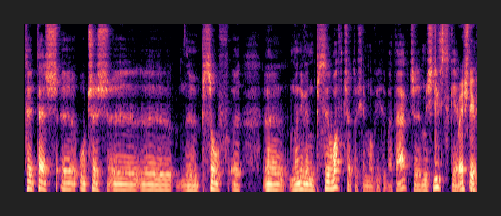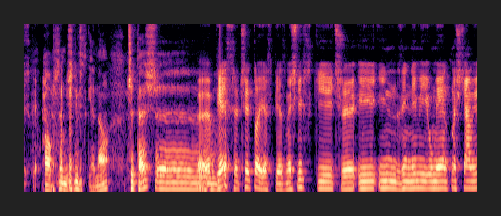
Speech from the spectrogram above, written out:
ty też uczysz psów, no nie wiem, psy łowcze to się mówi chyba, tak? Czy myśliwskie? Myśliwskie. O, psy myśliwskie, no. Czy też... y, E, Pies, czy to jest pies myśliwski, czy i in, z innymi umiejętnościami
